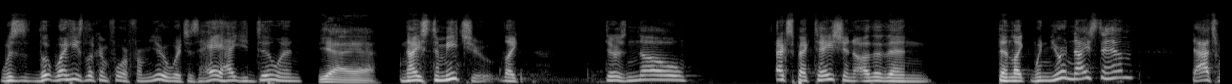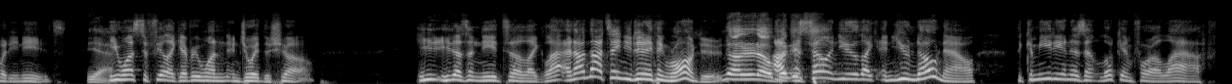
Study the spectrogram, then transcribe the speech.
was the, what he's looking for from you, which is, hey, how you doing? Yeah. Yeah. Nice to meet you. Like, there's no expectation other than than like when you're nice to him, that's what he needs. Yeah. He wants to feel like everyone enjoyed the show. He he doesn't need to like laugh. And I'm not saying you did anything wrong, dude. no, no, no. I'm just telling you, like, and you know now, the comedian isn't looking for a laugh.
